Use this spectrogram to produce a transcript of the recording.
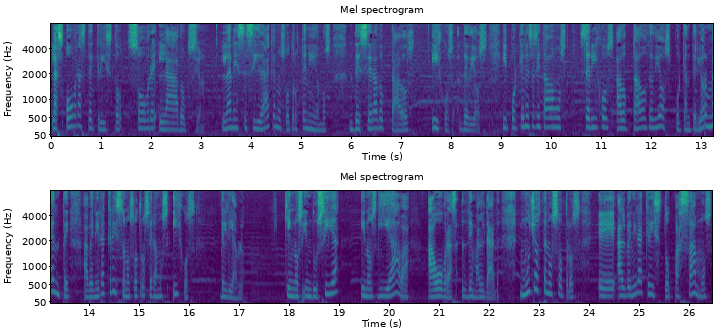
Las obras de Cristo sobre la adopción. La necesidad que nosotros teníamos de ser adoptados hijos de Dios. ¿Y por qué necesitábamos ser hijos adoptados de Dios? Porque anteriormente a venir a Cristo nosotros éramos hijos del diablo, quien nos inducía y nos guiaba a obras de maldad. Muchos de nosotros eh, al venir a Cristo pasamos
